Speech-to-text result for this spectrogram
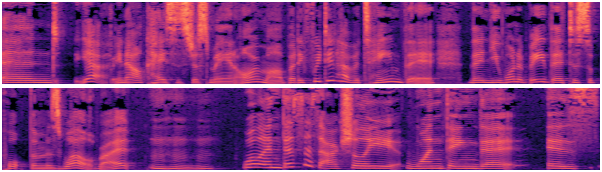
And yeah, in our case, it's just me and Omar. But if we did have a team there, then you want to be there to support them as well, right? Mm-hmm. Well, and this is actually one thing that is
